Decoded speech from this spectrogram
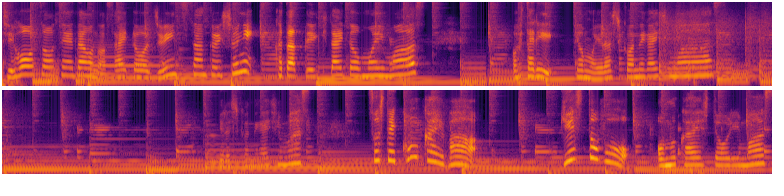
地方創生ダウの斉藤純一さんと一緒に語っていきたいと思います。お二人今日もよろしくお願いします。よろしくお願いします。そして今回はゲストをお迎えしております。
